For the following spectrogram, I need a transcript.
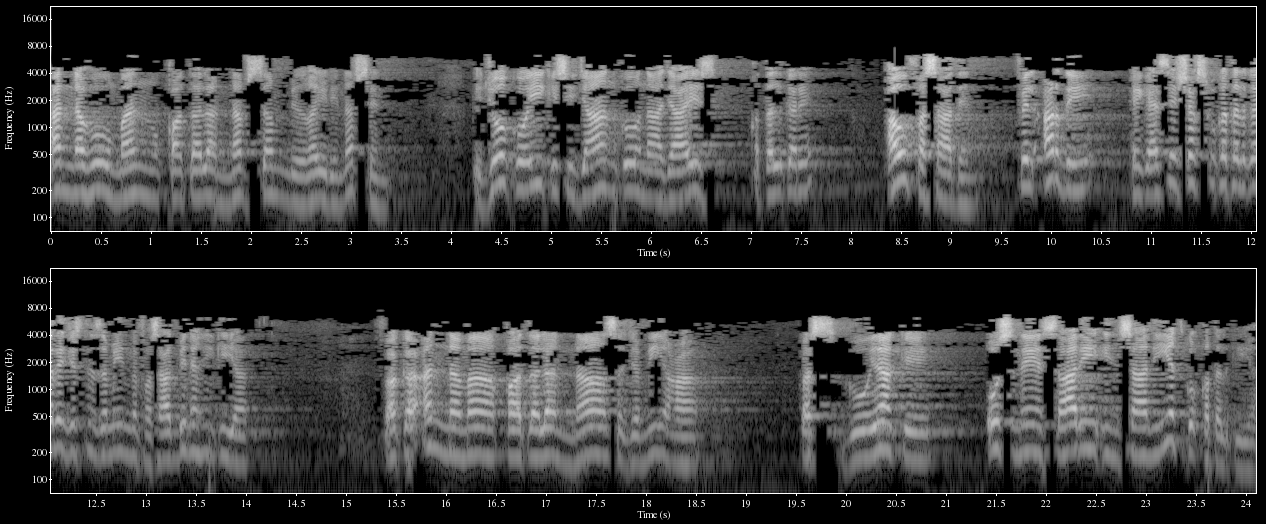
انہو من قتل نفسم بغیر نفس، کہ جو کوئی کسی جان کو ناجائز قتل کرے او فساد، فی الارض ایک ایسے شخص کو قتل کرے جس نے زمین میں فساد بھی نہیں کیا۔ فک انما قاتل الناس جميعا پس گویا کہ اس نے ساری انسانیت کو قتل کیا۔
